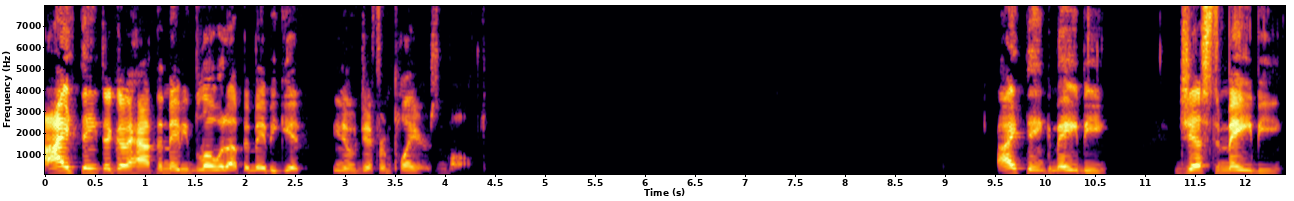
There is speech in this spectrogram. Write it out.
I think they're going to have to maybe blow it up and maybe get, you know, different players involved. I think maybe just maybe,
